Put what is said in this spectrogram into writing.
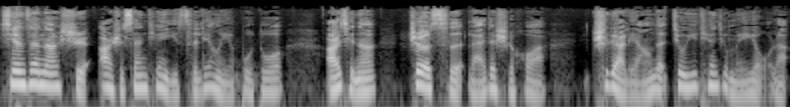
现在呢是二十三天一次，量也不多，而且呢，这次来的时候啊，吃点凉的，就一天就没有了，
